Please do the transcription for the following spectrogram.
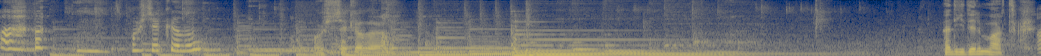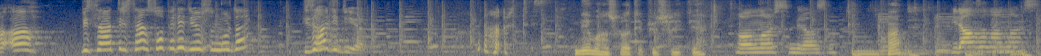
hoşça kalın. Hoşçakalın. Hadi gidelim mi artık? Aa, bir saattir sen sohbet ediyorsun burada. Bize hadi diyor. Niye bana surat yapıyor sürekli ya? Anlarsın birazdan. Ha? Birazdan anlarsın.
